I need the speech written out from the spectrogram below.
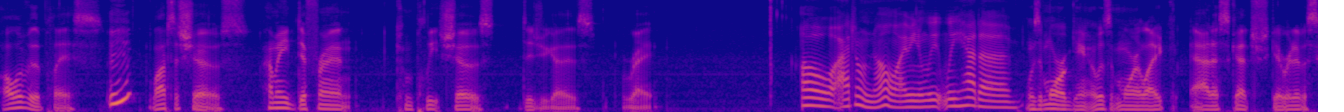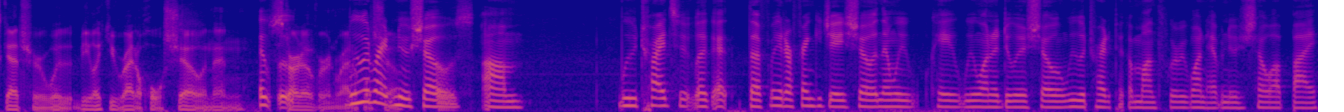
all over the place. Mm-hmm. Lots of shows. How many different complete shows did you guys write? Oh, I don't know. I mean, we we had a Was it more organic? Was it more like add a sketch, get rid of a sketch, or would it be like you write a whole show and then It- start over and write? we would write show? new shows. Um, we would try to like at the we had our Frankie J show, and then we okay we want to do a show, and we would try to pick a month where we want to have a new show up by,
